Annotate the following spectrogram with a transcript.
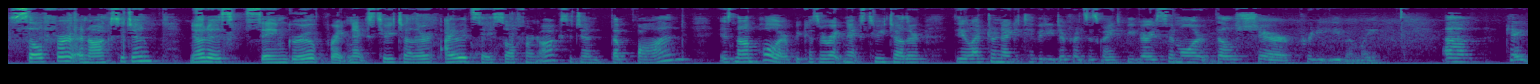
Sulfur and oxygen, notice same group right next to each other. I would say sulfur and oxygen. The bond is nonpolar because they're right next to each other. The electronegativity difference is going to be very similar. They'll share pretty evenly. Um, okay,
